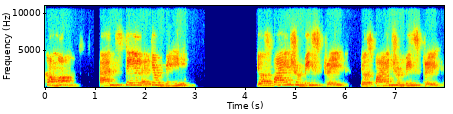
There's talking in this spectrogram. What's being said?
come up and stay like a V. Your spine should be straight. Your spine should be straight.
